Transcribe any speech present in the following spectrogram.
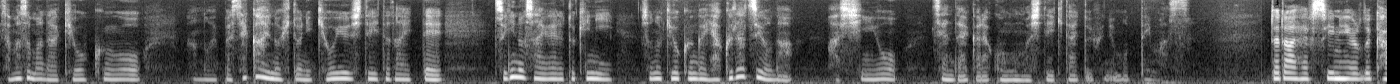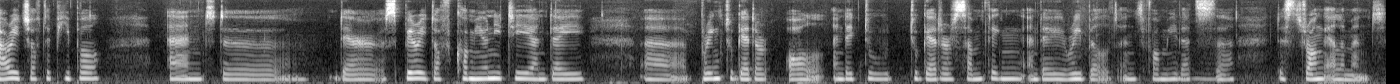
さまざまな教訓をあのやっぱり世界の人に共有していただいて次の災害の時にその教訓が役立つような発信を仙台から今後もしていきたいというふうに思っています。 that I have seen here the courage of the people and the their spirit of community and they uh, bring together all and they do together something and they rebuild and for me that's uh, the strong element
